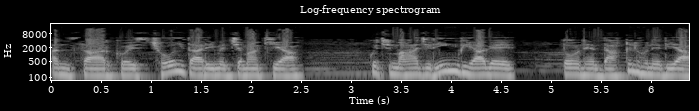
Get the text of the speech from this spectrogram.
انصار کو اس چھول داری میں جمع کیا۔ کچھ مہاجرین بھی آ گئے تو انہیں داخل ہونے دیا۔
